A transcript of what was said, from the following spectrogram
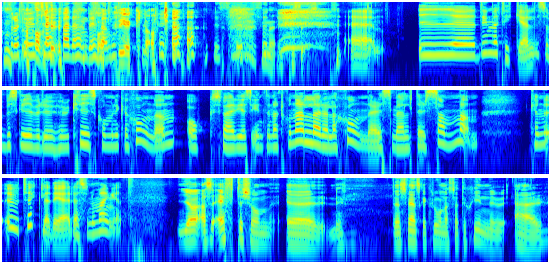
Så då kan vi släppa den delen. Det klart. ja, precis. Nej, precis. Eh, I eh, din artikel så beskriver du hur kriskommunikationen och Sveriges internationella relationer smälter samman. Kan du utveckla det resonemanget? Ja, alltså eftersom eh, den svenska coronastrategin nu är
